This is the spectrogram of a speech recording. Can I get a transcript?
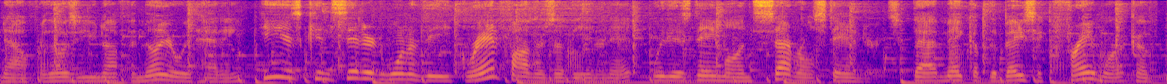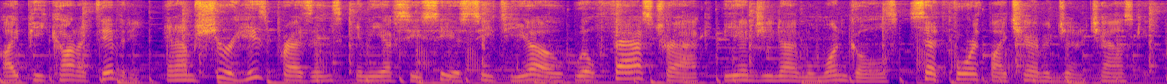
Now, for those of you not familiar with Henning, he is considered one of the grandfathers of the Internet with his name on several standards that make up the basic framework of IP connectivity. And I'm sure his presence in the FCC as CTO will fast track the NG911 goals set forth by Chairman Genachowski.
